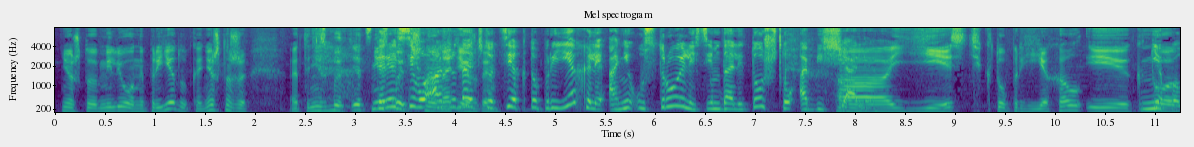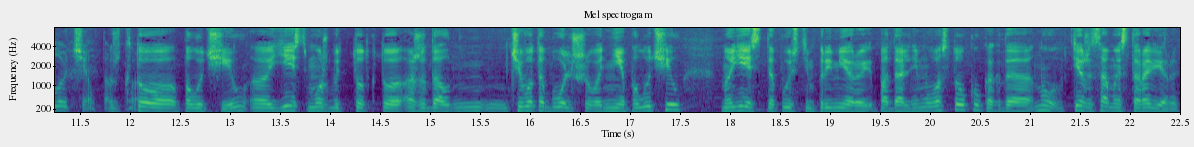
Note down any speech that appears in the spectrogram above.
от нее, что миллионы приедут, конечно же, это не сбыт, это Скорее всего, ожидать, надежда. что те, кто приехали, они устроились, им дали то, что обещали. А, есть, кто приехал и кто, не получил. То, что... Кто получил. Э, есть, может быть, тот, кто ожидал чего-то большего, не получил. Но есть, допустим, примеры по Дальнему Востоку, когда, ну, те же самые староверы,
